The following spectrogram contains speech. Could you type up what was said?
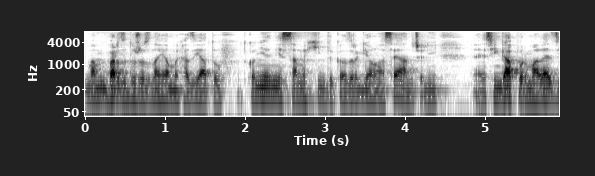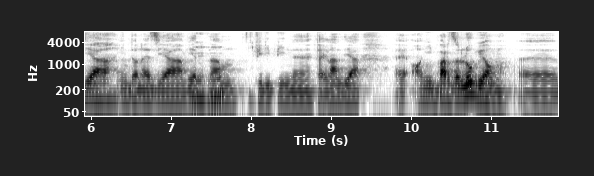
mamy bardzo dużo znajomych Azjatów, tylko nie, nie z samych Chin, tylko z regionu ASEAN, czyli e, Singapur, Malezja, Indonezja, Wietnam, Filipiny, Tajlandia. E, Oni bardzo lubią e,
